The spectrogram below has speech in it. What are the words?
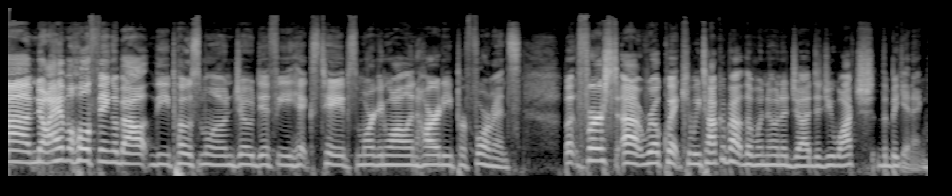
um, no, I have a whole thing about the Post Malone, Joe Diffie, Hixtapes, Morgan Wallen, Hardy performance. But first, uh, real quick, can we talk about the Wynonna Judd? Did you watch the beginning?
